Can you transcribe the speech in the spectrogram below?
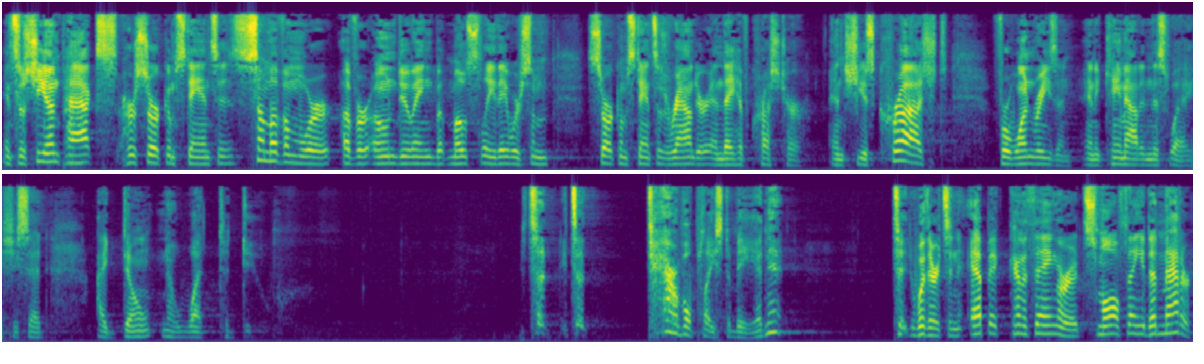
And so she unpacks her circumstances. Some of them were of her own doing, but mostly they were some circumstances around her, and they have crushed her. And she is crushed for one reason, and it came out in this way. She said, I don't know what to do. It's a, it's a terrible place to be, isn't it? To, whether it's an epic kind of thing or a small thing, it doesn't matter.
